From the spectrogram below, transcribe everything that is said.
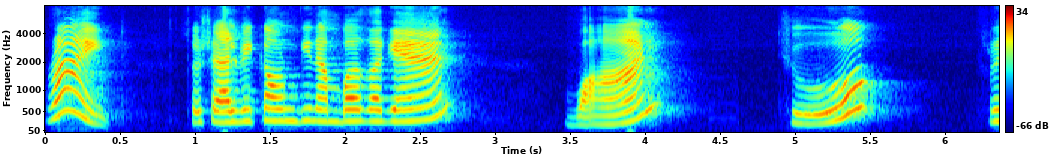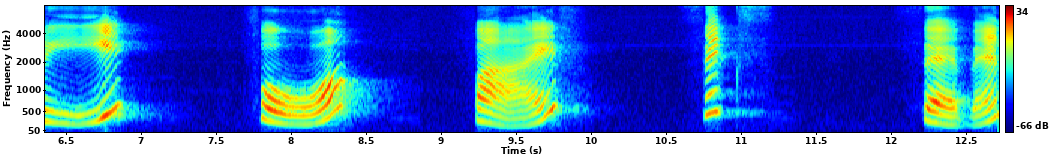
Right. So, shall we count the numbers again? 1, 2, 3, 4, 5, 6, 7,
